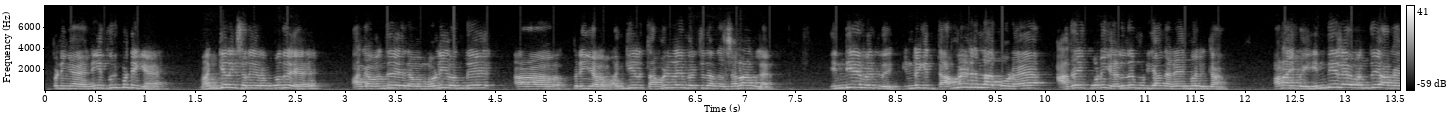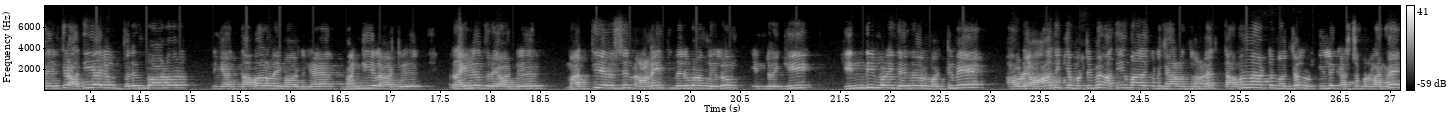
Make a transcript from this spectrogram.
இப்ப நீங்க நீங்க குறிப்பிட்டீங்க வங்கிகளுக்கு செல்கிற போது அங்க வந்து நம்ம மொழி வந்து ஆஹ் இப்ப நீங்க வங்கியில் தமிழ்லயும் இருக்குது அந்த செலான்ல இந்தியிலும் இருக்குது. இன்றைக்கு தமிழ் இருந்தா கூட அதை கூட எழுத முடியாத நிறைய பேர் இருக்காங்க. ஆனா இப்ப இந்தியில வந்து அங்க இருக்கிற அதிகாரிகள் பெரும்பாலோர் நீங்க தபால் நிலையம் ஆட்டுங்க வங்கிகள் ஆட்டு ரயில்வே துறை ஆட்டு மத்திய அரசின் அனைத்து நிறுவனங்களிலும் இன்றைக்கு ஹிந்தி மொழி தேர்ந்தவர்கள் மட்டுமே அவருடைய ஆதிக்கம் மட்டுமே அதிகமாக இருக்கிற காரணத்தினால தமிழ்நாட்டு மக்கள் உண்மையிலே கஷ்டப்படுறாங்க.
